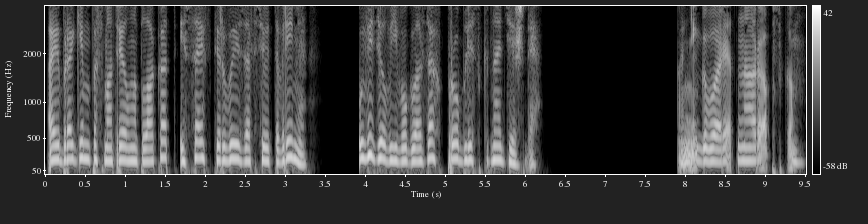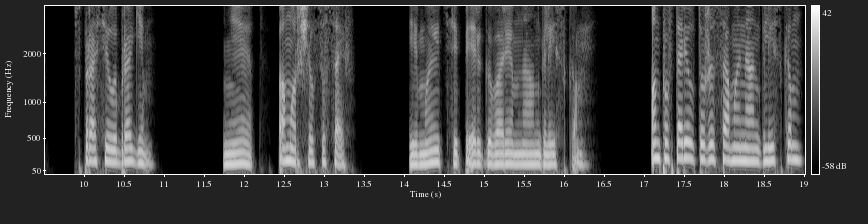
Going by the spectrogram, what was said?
А Ибрагим посмотрел на плакат, и Сай впервые за все это время увидел в его глазах проблеск надежды. «Они говорят на арабском?» — спросил Ибрагим. «Нет», — поморщился Сайф. «И мы теперь говорим на английском». Он повторил то же самое на английском,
